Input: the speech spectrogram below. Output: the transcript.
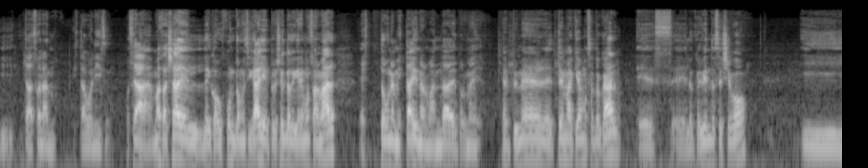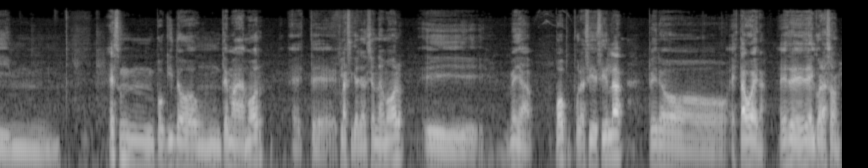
y estaba sonando, está buenísimo. O sea, más allá del, del conjunto musical y el proyecto que queremos armar, es toda una amistad y una hermandad de por medio. El primer tema que vamos a tocar es eh, Lo que el viento se llevó y mm, es un poquito un tema de amor, este, clásica canción de amor y media pop, por así decirla, pero está buena, es de- del corazón.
